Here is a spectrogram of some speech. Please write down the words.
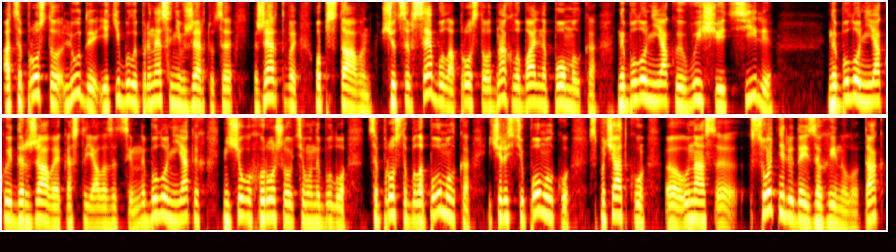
а це просто люди, які були принесені в жертву. Це жертви обставин. Що це все була просто одна глобальна помилка. Не було ніякої вищої цілі, не було ніякої держави, яка стояла за цим. Не було ніяких нічого хорошого в цьому не було. Це просто була помилка, і через цю помилку спочатку е, у нас е, сотня людей загинуло, так?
